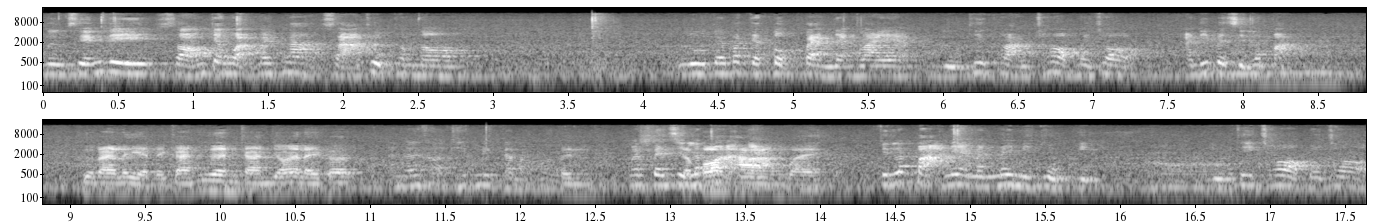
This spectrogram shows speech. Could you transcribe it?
หนึ่งเสียงดีสองจังหวะไม่พลาดสามถูกทำนอง รู้แต่ว่าจะตกแต่งอย่างไรอะอยู่ที่ความชอบไม่ชอบ อันนี้เป็นศิลปะคือรายละเอียดในการเอื้อนการย้อยอะไรก็ อันนั้นเขาเทคนิคแต่ละคนเป็นมันเป็นศิเฉลพาะปะทาเนี่งยไปศิลปะเนี่ยมันไม่มีถูกผิดอ๋ออยู่ที่ชอบไม่ชอบ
